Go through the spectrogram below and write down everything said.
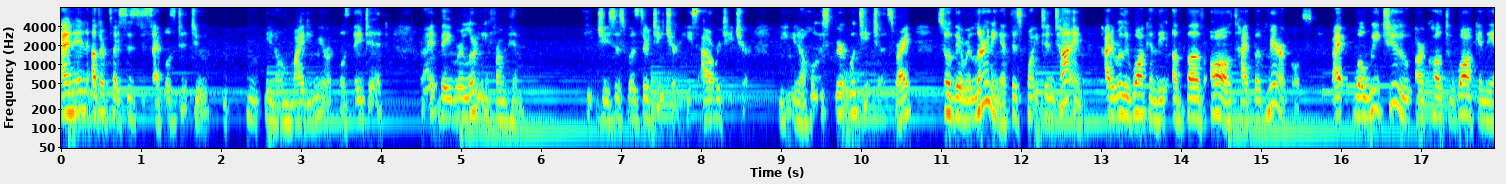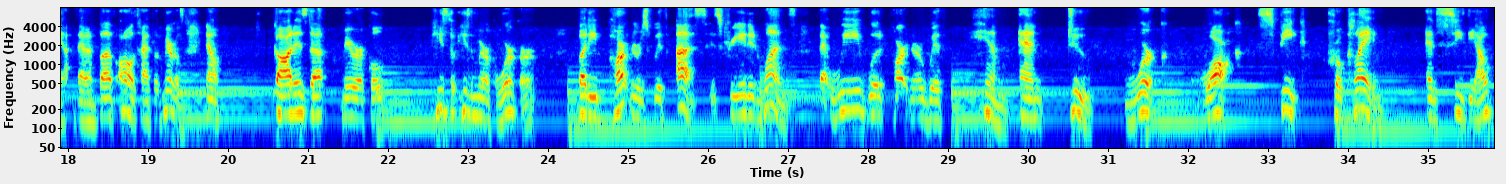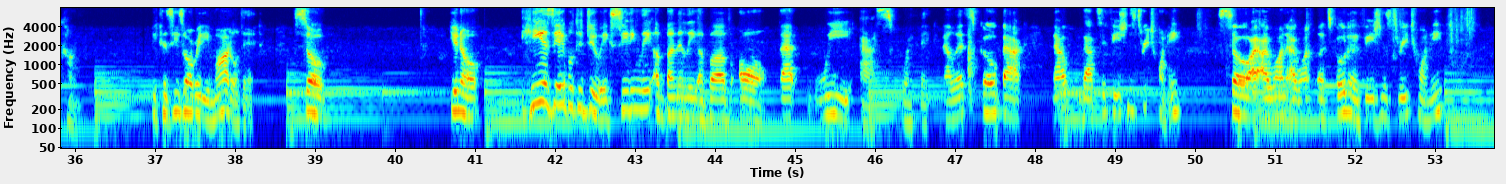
And in other places, disciples did do, you know, mighty miracles. They did, right? They were learning from him. He, Jesus was their teacher. He's our teacher. You know, Holy Spirit will teach us, right? So they were learning at this point in time how to really walk in the above all type of miracles, right? Well, we too are called to walk in the that above all type of miracles. Now, God is the miracle. He's the he's the miracle worker, but he partners with us, his created ones, that we would partner with him and do work, walk, speak, proclaim, and see the outcome because he's already modeled it. So, you know, he is able to do exceedingly abundantly above all that we ask or think. Now let's go back. Now that's Ephesians 3:20. So I, I want I want let's go to Ephesians 3:20.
